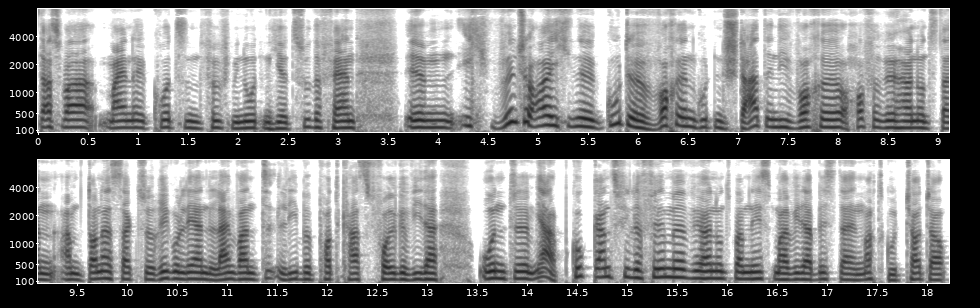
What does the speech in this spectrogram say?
das war meine kurzen fünf Minuten hier zu The Fan. Ähm, ich wünsche euch eine gute Woche, einen guten Start in die Woche. Hoffe, wir hören uns dann am Donnerstag zur regulären Leinwandliebe-Podcast-Folge wieder. Und ähm, ja, guckt ganz viele Filme. Wir hören uns beim nächsten Mal wieder. Bis dahin, macht's gut. Ciao, ciao.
